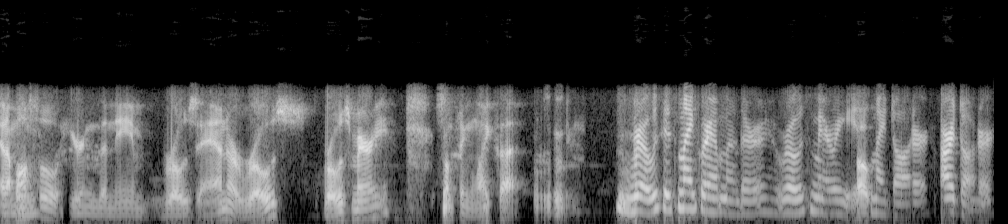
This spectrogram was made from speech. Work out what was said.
And I'm also hearing the name Roseanne or Rose, Rosemary, something like that. Rose is my grandmother. Rosemary is Oh. my daughter. Our daughter.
